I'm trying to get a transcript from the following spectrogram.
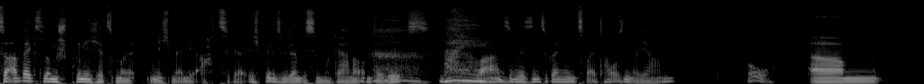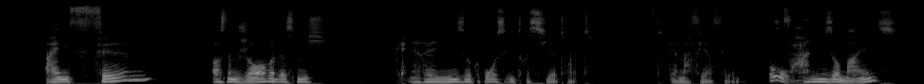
Zur Abwechslung springe ich jetzt mal nicht mehr in die 80er. Ich bin jetzt wieder ein bisschen moderner unterwegs. Nein. Wahnsinn, wir sind sogar in den 2000er Jahren. Oh. Ähm, ein Film aus einem Genre, das mich generell nie so groß interessiert hat. Der Mafia-Film. Oh. War nie so meins.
